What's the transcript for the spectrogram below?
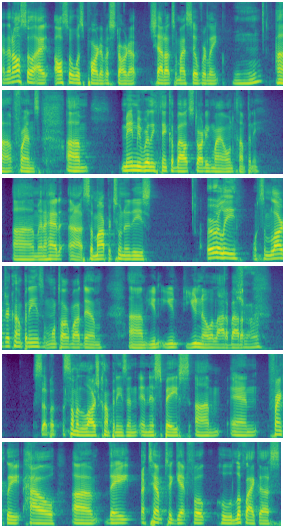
and then also I also was part of a startup. Shout out to my Silverlink uh, friends. Um, made me really think about starting my own company, um, and I had uh, some opportunities early with some larger companies. I won't talk about them. Um, you you you know a lot about it Sure. Some of, some of the large companies in, in this space, um, and frankly, how um, they attempt to get folk who look like us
